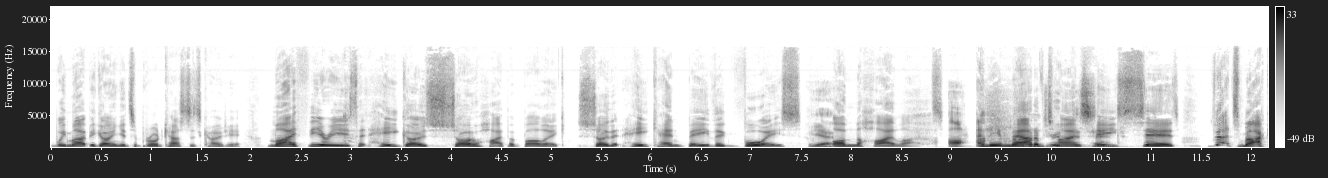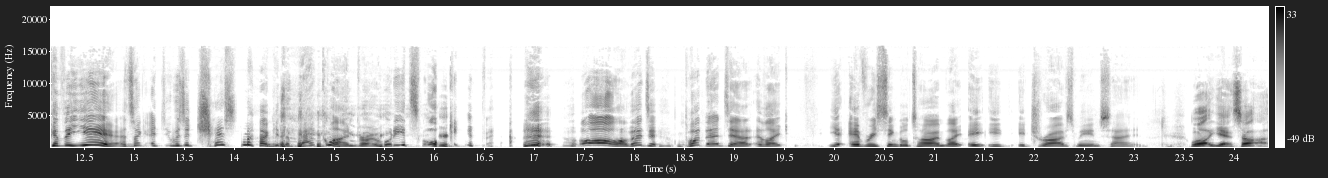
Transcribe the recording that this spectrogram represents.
we might be going into broadcaster's code here. My theory is that he goes so hyperbolic so that he can be the voice Yeah. on the highlights. Oh, and the amount of times he says, that's mark of the year. It's like, it was a chest mark in the back line, bro. What are you talking about? oh, that's it. Put that down. Like, yeah, every single time. Like, it, it, it drives me insane. Well, yeah. So uh,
